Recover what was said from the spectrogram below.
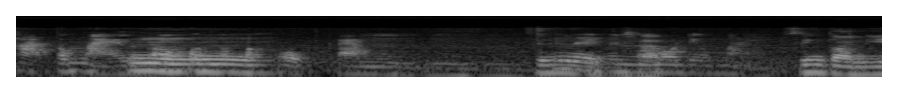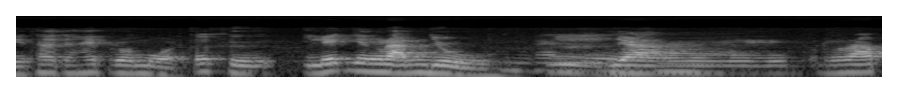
ขาดตรงไหนแล้วก็เอาคนมาประกบกันอืมอืมอืมซึ่งก็เลยเป็นครับโมเดลใหม่ ซึ่งตอนนี้ถ้าจะให้โปรโมทก็คือ Elect ยัง run อยู่อืมยังรับ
